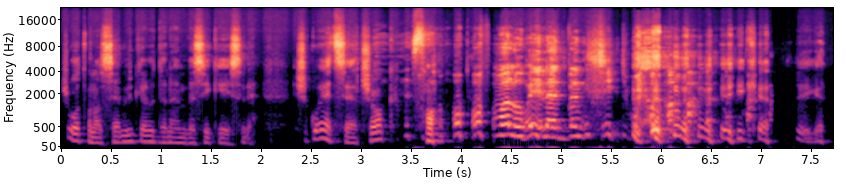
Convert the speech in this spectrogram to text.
És ott van a szem szemük előtt, de nem veszik észre. És akkor egyszer csak... Ha... Való életben is így van. igen, igen.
